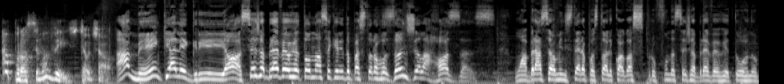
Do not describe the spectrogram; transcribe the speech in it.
a próxima vez. Tchau, tchau. Amém. Que alegria. Ó, seja breve aí o retorno nossa querida pastora Rosângela Rosas. Um abraço ao Ministério Apostólico Águas Profundas, seja breve o retorno.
